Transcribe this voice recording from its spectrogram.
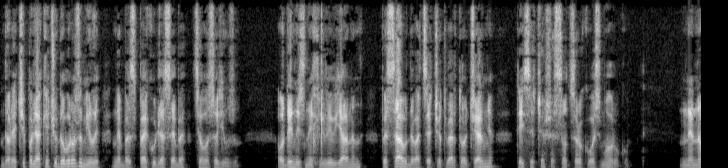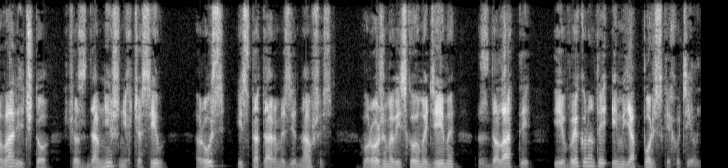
До речі, поляки чудово розуміли небезпеку для себе цього союзу. Один із них, львів'янин, писав 24 червня 1648 року. Не нова річ то, що з давнішніх часів Русь із татарами з'єднавшись, ворожими військовими діями здолати і виконати ім'я польське хотіли.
